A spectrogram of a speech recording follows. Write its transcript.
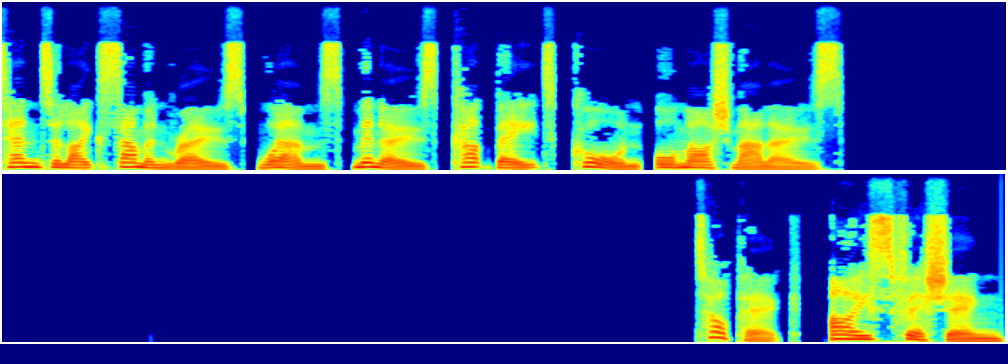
tend to like salmon roes, worms, minnows, cut bait, corn, or marshmallows. Topic: Ice fishing.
